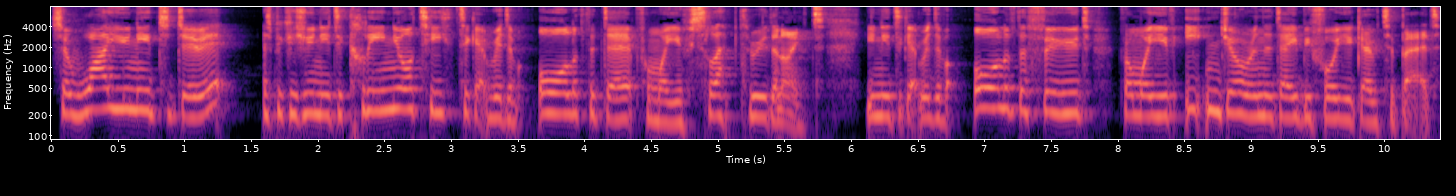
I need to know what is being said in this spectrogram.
So, why you need to do it is because you need to clean your teeth to get rid of all of the dirt from where you've slept through the night. You need to get rid of all of the food from where you've eaten during the day before you go to bed.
